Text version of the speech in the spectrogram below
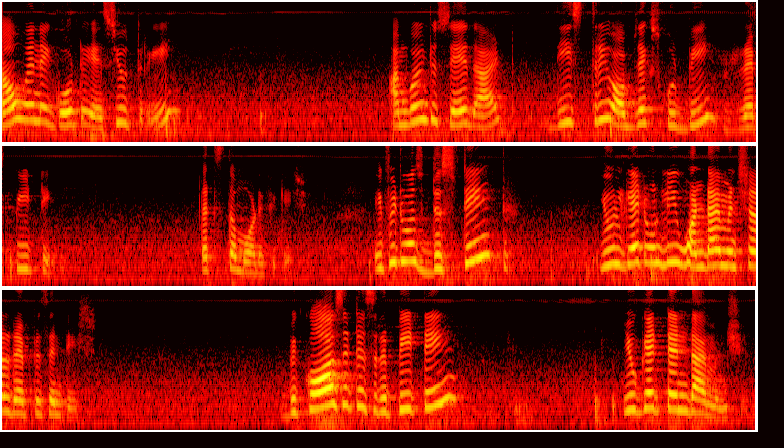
now when I go to SU3, I am going to say that these 3 objects could be repeating that is the modification. If it was distinct you will get only one dimensional representation. Because it is repeating you get 10 dimension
